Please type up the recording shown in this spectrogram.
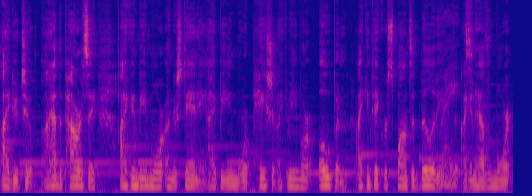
I do too. I have the power to say, I can be more understanding. I can be more patient. I can be more open. I can take responsibility. Right. I can have more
